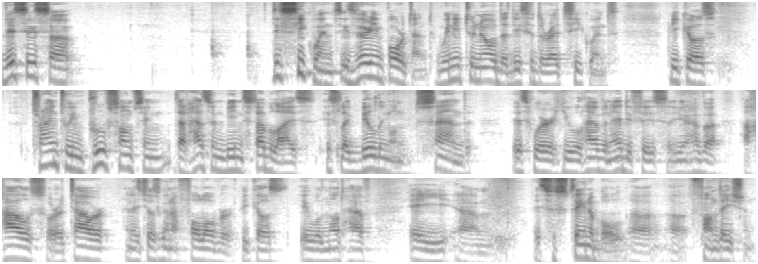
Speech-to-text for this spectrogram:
This is a, this sequence is very important. We need to know that this is the right sequence because trying to improve something that hasn't been stabilized is like building on sand It's where you will have an edifice, you have a, a house or a tower, and it's just going to fall over because it will not have a, um, a sustainable uh, uh, foundation.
